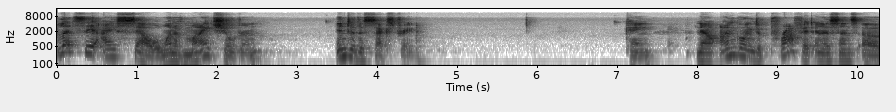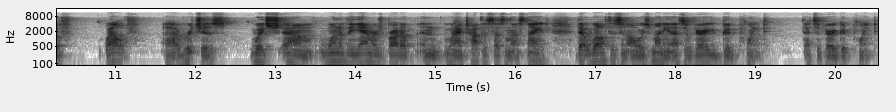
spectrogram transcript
let's say I sell one of my children into the sex trade. Okay. Now I'm going to profit in a sense of wealth, uh, riches, which um, one of the yammers brought up and when I taught this lesson last night, that wealth isn't always money. And that's a very good point. That's a very good point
